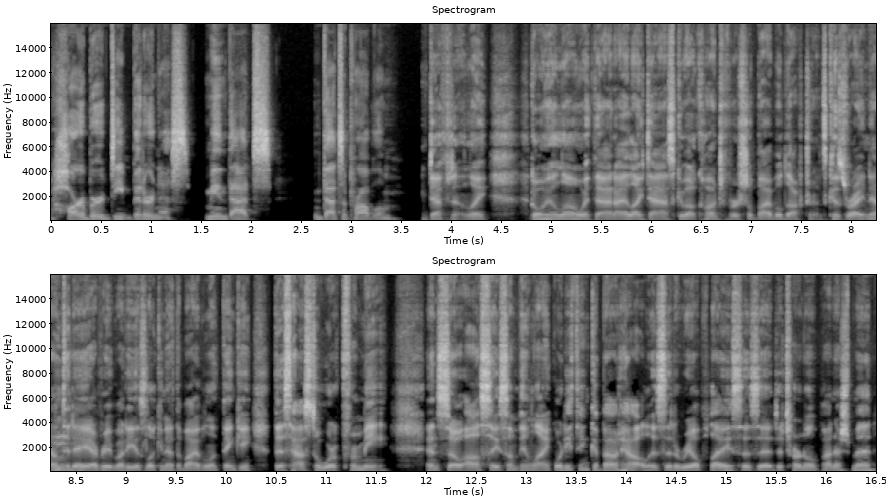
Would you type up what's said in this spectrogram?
harbor deep bitterness? I mean, mm. that's, mm-hmm. that's a problem. Definitely. Going along with that, I like to ask about controversial Bible doctrines because right now, mm-hmm. today, everybody is looking at the Bible and thinking, this has to work for me. And so I'll say something like, What do you think about hell? Is it a real place? Is it eternal punishment?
